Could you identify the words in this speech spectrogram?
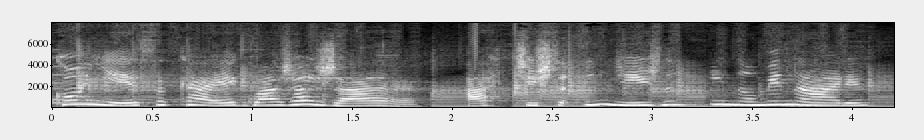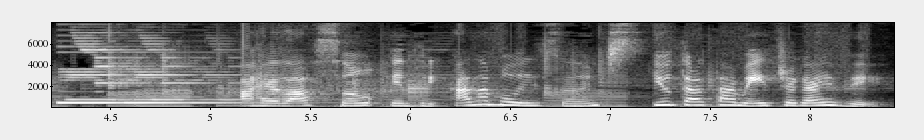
Conheça Caê Guajajara, artista indígena e não binária. A relação entre anabolizantes e o tratamento de HIV.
